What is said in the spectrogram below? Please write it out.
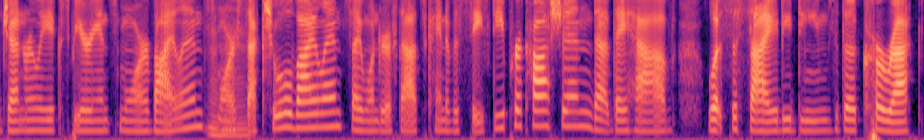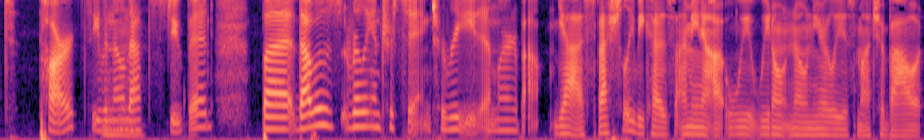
generally experience more violence, more sexual violence. I wonder if that's kind of a safety precaution that they have what society deems the correct parts, even though that's stupid. But that was really interesting to read and learn about. Yeah, especially because I mean, uh, we we don't know nearly as much about.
